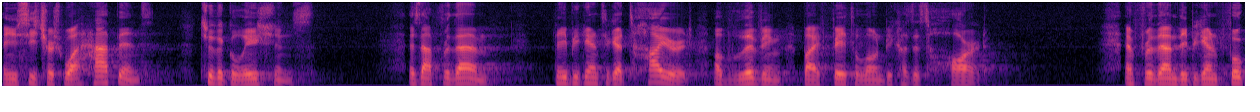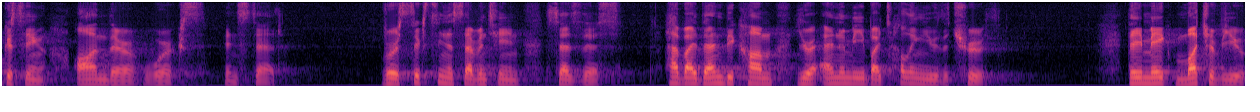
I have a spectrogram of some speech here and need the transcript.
And you see, church, what happened to the Galatians is that for them, they began to get tired of living by faith alone because it's hard. And for them, they began focusing on their works instead. Verse 16 and 17 says this Have I then become your enemy by telling you the truth? They make much of you,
